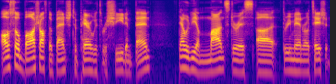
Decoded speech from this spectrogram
Also, Bosh off the bench to pair with Rasheed and Ben. That would be a monstrous uh, three man rotation.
